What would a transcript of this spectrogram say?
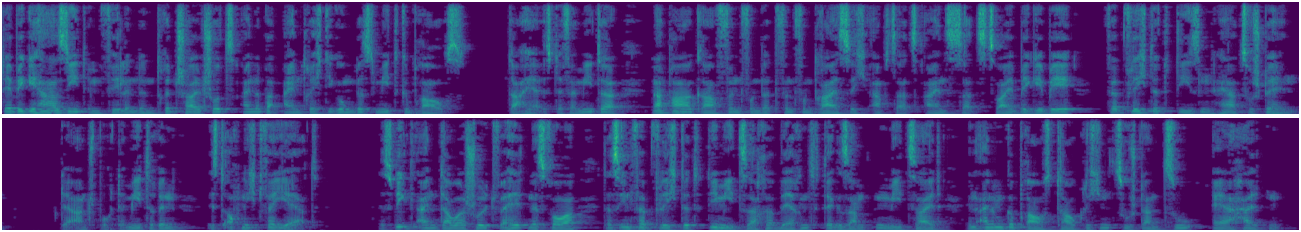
Der BGH sieht im fehlenden Trittschallschutz eine Beeinträchtigung des Mietgebrauchs. Daher ist der Vermieter nach § 535 Absatz 1 Satz 2 BGB verpflichtet, diesen herzustellen der Anspruch der Mieterin ist auch nicht verjährt. Es liegt ein Dauerschuldverhältnis vor, das ihn verpflichtet, die Mietsache während der gesamten Mietzeit in einem gebrauchstauglichen Zustand zu erhalten.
